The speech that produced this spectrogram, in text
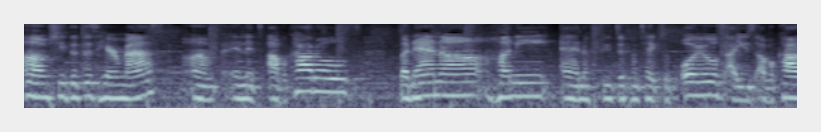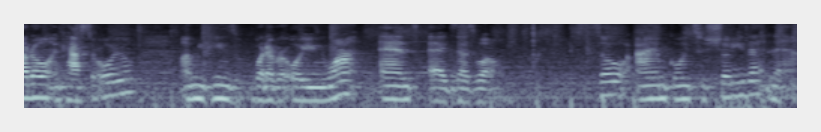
Um, she did this hair mask um, and it's avocados, banana, honey, and a few different types of oils. I use avocado and castor oil. Um, you can use whatever oil you want and eggs as well. So I'm going to show you that now.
